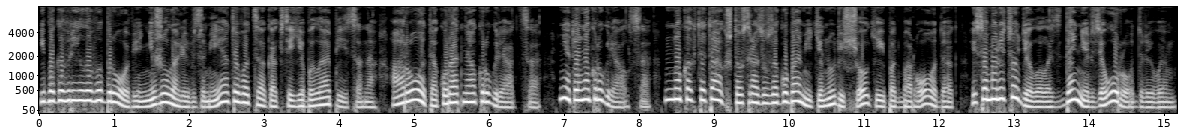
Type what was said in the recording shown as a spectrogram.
Ибо Гавриловы брови не желали взметываться, как сие было описано, а рот аккуратно округляться. Нет, он округлялся, но как-то так, что сразу за губами тянули щеки и подбородок, и само лицо делалось да нельзя уродливым.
